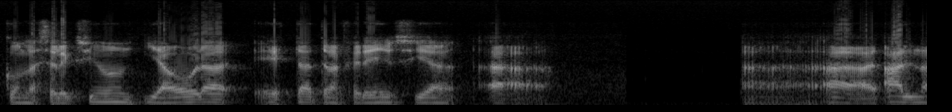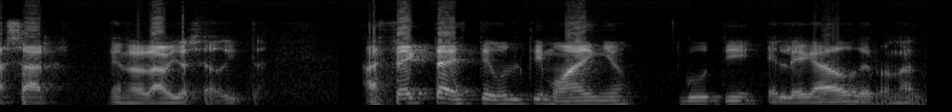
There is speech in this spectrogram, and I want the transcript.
con la selección y ahora esta transferencia a, al Nazar en Arabia Saudita. ¿Afecta este último año, Guti, el legado de Ronaldo?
